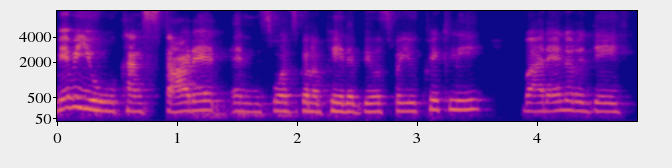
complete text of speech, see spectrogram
maybe you can start it and it's what's gonna pay the bills for you quickly. But at the end of the day,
